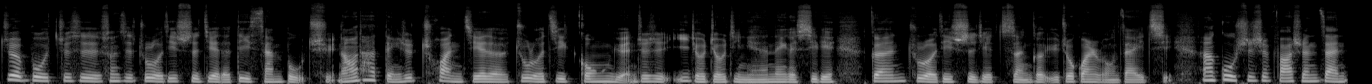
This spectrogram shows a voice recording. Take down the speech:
这部就是算是《侏罗纪世界》的第三部曲，然后它等于是串接的《侏罗纪公园》，就是一九九几年的那个系列，跟《侏罗纪世界》整个宇宙观融在一起。那故事是发生在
